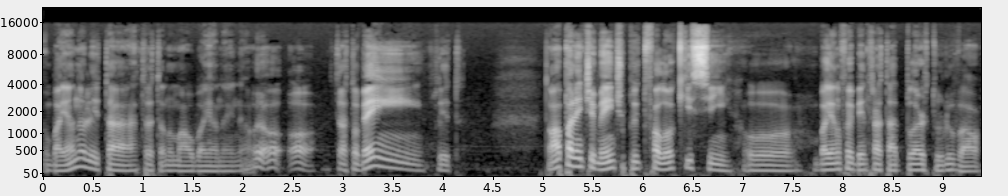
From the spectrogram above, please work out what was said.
o baiano ou ele tá tratando mal o baiano ainda? Ô, ô, ô, tratou bem, Plito? Então, aparentemente, o Plito falou que sim, o, o baiano foi bem tratado pelo Arthur Duval.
